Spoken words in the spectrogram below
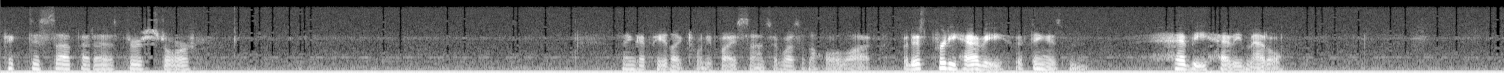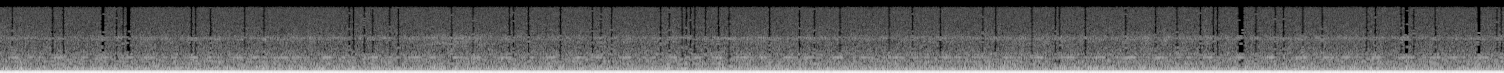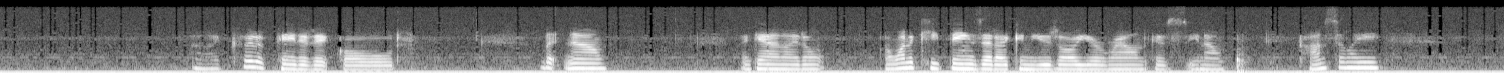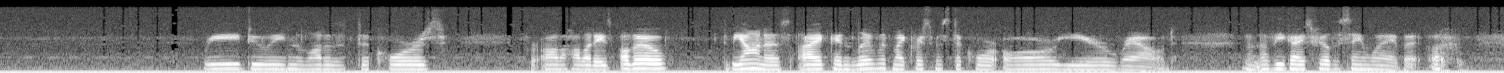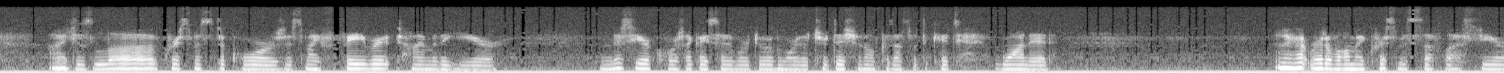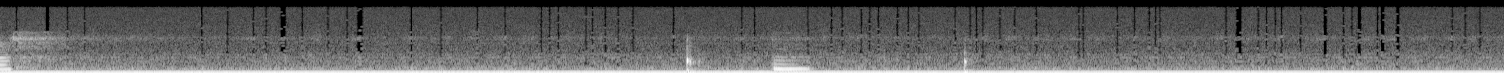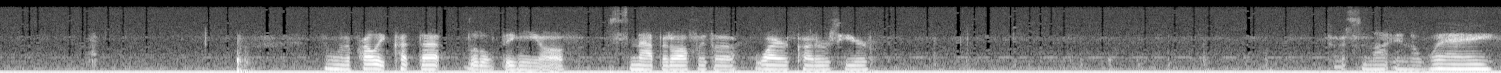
Picked this up at a thrift store. I think I paid like 25 cents. It wasn't a whole lot. But it's pretty heavy. The thing is heavy, heavy metal. could have painted it gold. But now, again I don't I want to keep things that I can use all year round because you know constantly redoing a lot of the decors for all the holidays. Although to be honest I can live with my Christmas decor all year round. I don't know if you guys feel the same way but ugh, I just love Christmas decors. It's my favorite time of the year. And this year, of course, like I said, we're doing more of the traditional because that's what the kids wanted. And I got rid of all my Christmas stuff last year. Mm. I'm going to probably cut that little thingy off, snap it off with a wire cutters here. So it's not in the way.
